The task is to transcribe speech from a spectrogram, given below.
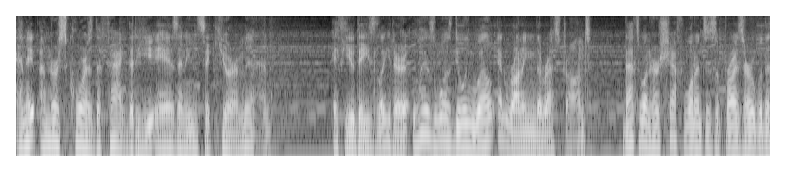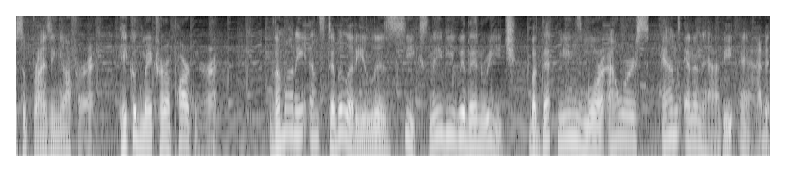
and it underscores the fact that he is an insecure man. A few days later, Liz was doing well at running the restaurant. That's when her chef wanted to surprise her with a surprising offer. He could make her a partner, the money and stability Liz seeks may be within reach, but that means more hours and an unhappy Ed.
